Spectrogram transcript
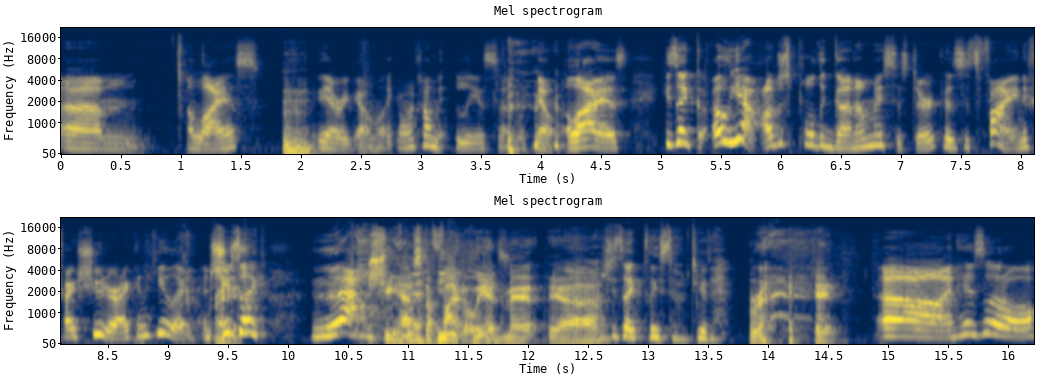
um, Elias. Mm-hmm. There we go. I'm like, I want to call him Elias. I'm like, no, Elias. He's like, oh yeah, I'll just pull the gun on my sister because it's fine. If I shoot her, I can heal her. And she's like, no. She has to finally Yes. admit, yeah, She's like, please don't do that. right. Oh, and his little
